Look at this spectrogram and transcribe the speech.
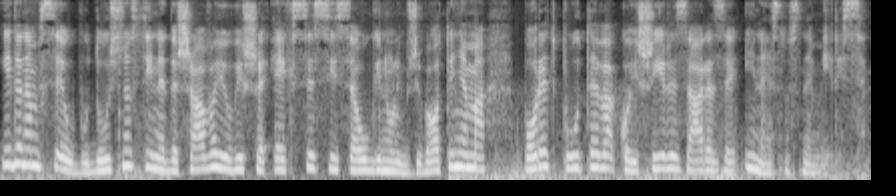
i da nam se u budućnosti ne dešavaju više ekscesi sa uginulim životinjama pored puteva koji šire zaraze i nesnosne mirise.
